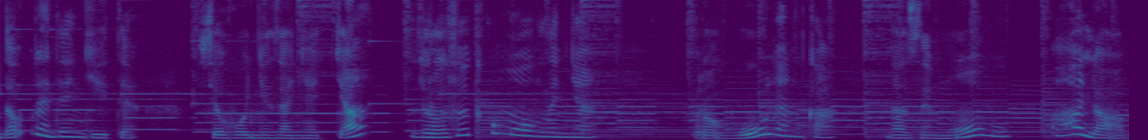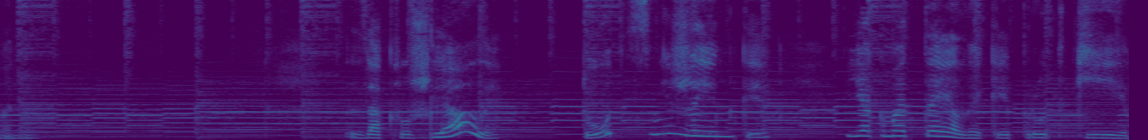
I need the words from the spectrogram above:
Добрий день, діти! Сьогодні заняття з розвитку мовлення. Прогулянка на зимову галявину. Закружляли тут сніжинки, як метелики прудкі.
